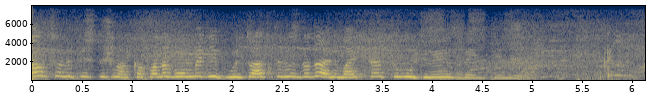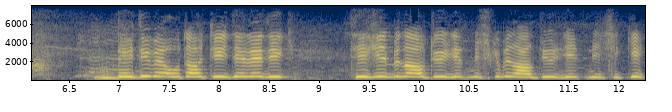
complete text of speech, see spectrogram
Al sana pis düşman. Kafana bomba deyip ulti attığınızda da Dynamite'da tüm ultileriniz denk geliyor. Dedi ve o taktiği denedik. 8672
